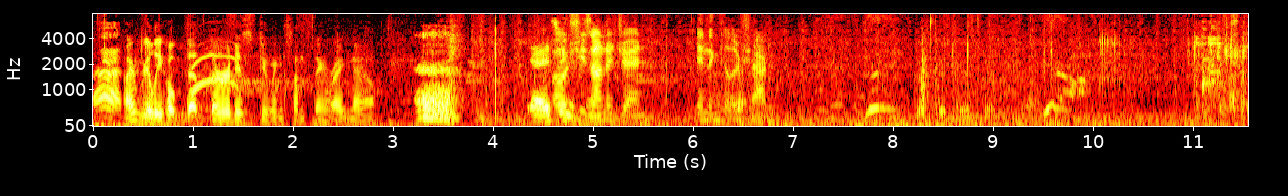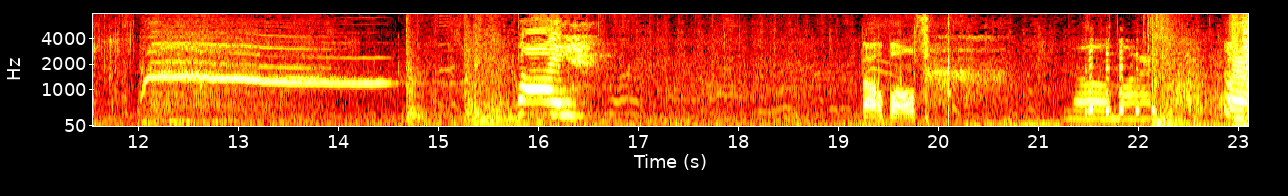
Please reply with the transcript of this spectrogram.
Ah, I really hope that third is doing something right now. ugh. Yeah, it's Oh, she's it. on a gen in the killer Yeah. shack. Good, good, good, good. Bye. Oh, balls. No, Mark. oh,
